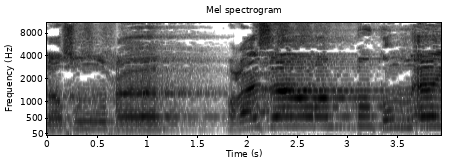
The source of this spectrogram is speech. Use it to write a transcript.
نصوحا. عسى ربكم أن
